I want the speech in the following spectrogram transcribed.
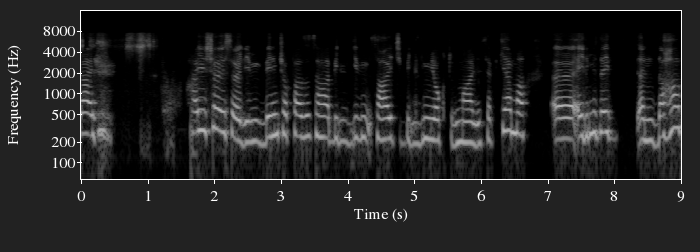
yani hayır şöyle söyleyeyim. Benim çok fazla saha bilgim, saha içi bilgim yoktur maalesef ki ama e, elimizde yani daha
